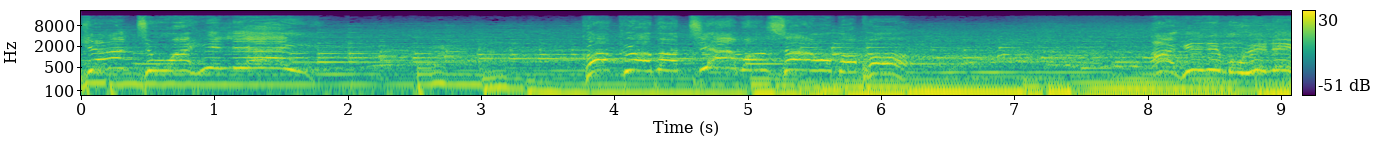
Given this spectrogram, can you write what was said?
Yantu wahili Kokrobo tiamo sa ubopo ahini muhini.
